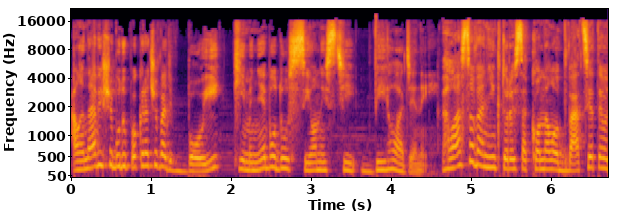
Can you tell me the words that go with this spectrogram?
ale navyše budú pokračovať v boji, kým nebudú sionisti vyhladení. V hlasovaní, ktoré sa konalo 29.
